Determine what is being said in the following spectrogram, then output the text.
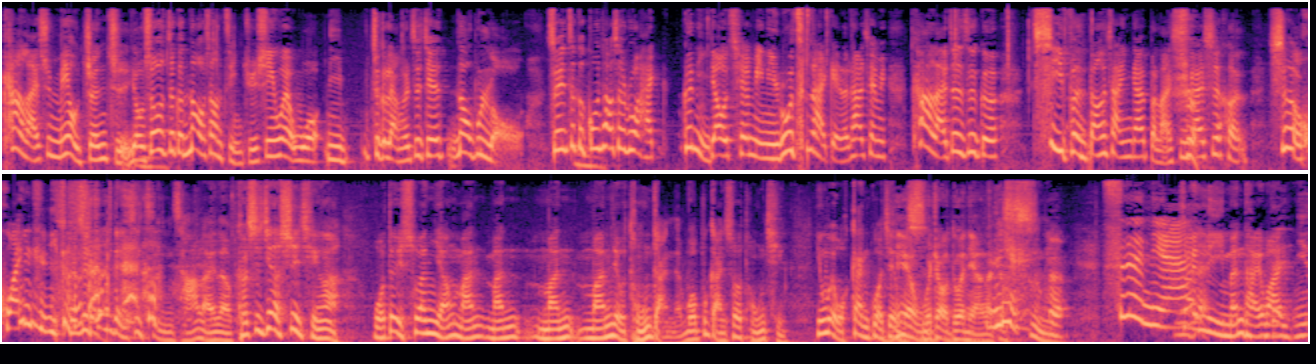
看来是没有争执。有时候这个闹上警局，是因为我你这个两个人之间闹不拢，所以这个公交车如果还。跟你要签名，你如果真的还给了他签名，看来这这个气氛当下应该本来是应该是很是很欢愉的。可是重点是警察来了，可是这个事情啊，我对孙杨蛮蛮蛮蛮有同感的，我不敢说同情，因为我干过这种事。你也无照多年了，四年。四年，在你们台湾，你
